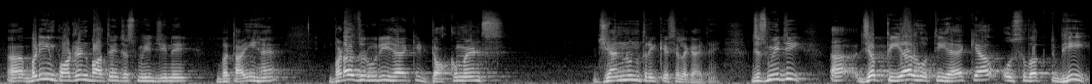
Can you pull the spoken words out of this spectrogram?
so, बड़ी इंपॉर्टेंट बातें जसमीत जी ने बताई हैं। बड़ा ज़रूरी है कि डॉक्यूमेंट्स जेनुन तरीके से लगाए जाएँ। जसमीत जी जब पीआर होती है, क्या उस वक्त भी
